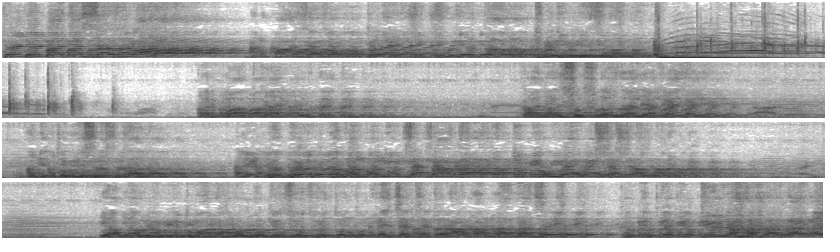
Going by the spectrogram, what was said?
तिरडी माझी सर्वा, आणि माझ्यावर उतळायची फुले लावून थोडी भिजवा. अरे बाप, काय करताय गाणे सुसर झाले पाहिजे आणि तुम्ही सांगता आणि डबल डबल मनीच्या नादाला तर तुम्ही उभ्या आयुष्यात लागू नका यापूर्वी मी तुम्हाला बोललो की झोपेतून उठल्याच्या नंतर आनंद दादाचे कमीत कमी दीड हजार गाणे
